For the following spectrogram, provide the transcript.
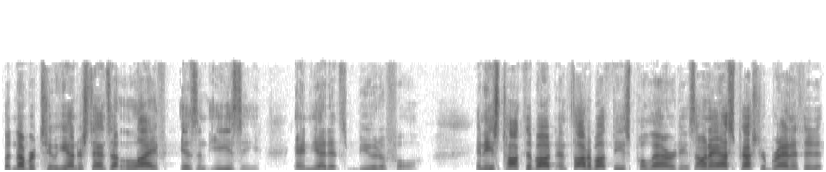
But number two, he understands that life isn't easy, and yet it's beautiful. And he's talked about and thought about these polarities. I want to ask Pastor Brandon, to,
